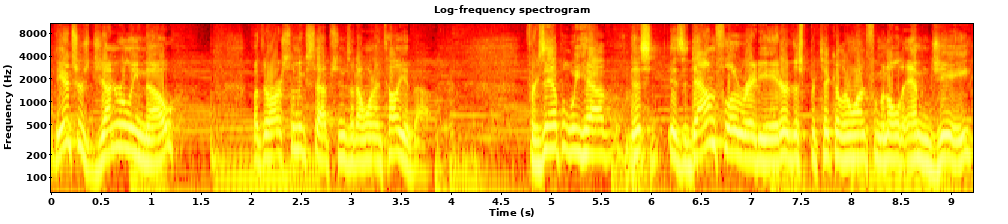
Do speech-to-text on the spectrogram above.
The answer is generally no, but there are some exceptions that I want to tell you about. For example, we have, this is a downflow radiator, this particular one from an old MG.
